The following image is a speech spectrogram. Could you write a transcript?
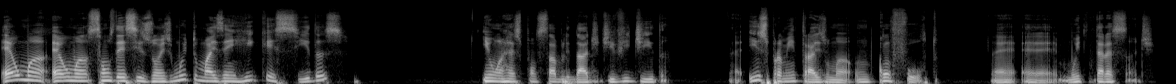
é uma, é uma, são decisões muito mais enriquecidas e uma responsabilidade dividida. Né? Isso para mim traz uma, um conforto. Né? É muito interessante.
